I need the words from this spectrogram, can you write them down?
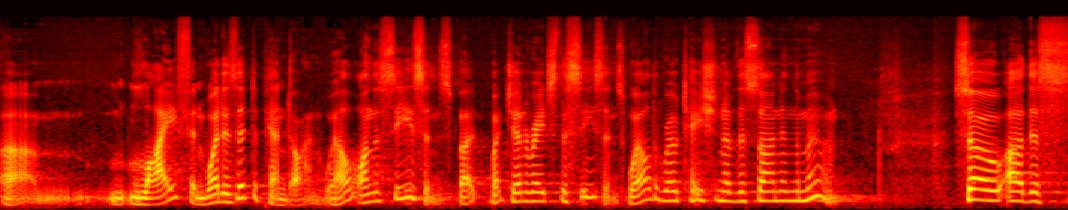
um, life, and what does it depend on? Well, on the seasons. But what generates the seasons? Well, the rotation of the sun and the moon. So uh, this,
